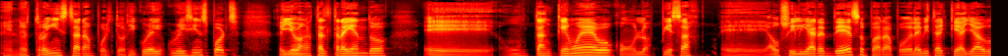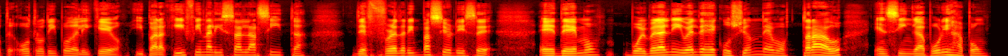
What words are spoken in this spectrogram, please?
en nuestro Instagram, Puerto Rico Racing Sports, que ellos van a estar trayendo eh, un tanque nuevo con las piezas eh, auxiliares de eso para poder evitar que haya otro, tipo de liqueo. Y para aquí finalizar la cita de Frederick Basir, dice, eh, debemos volver al nivel de ejecución demostrado en Singapur y Japón,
